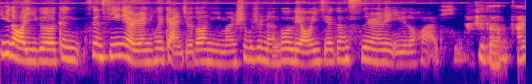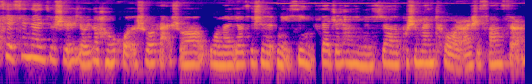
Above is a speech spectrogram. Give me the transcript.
遇到一个更更 senior 的人，你会感觉到你们是不是能够聊一些更私人领域的话题。是的，而且现在就是有一个很火的说法，说我们尤其是女性在职场里面需要的不是 mentor，而是 sponsor，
